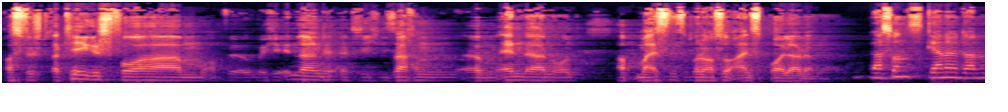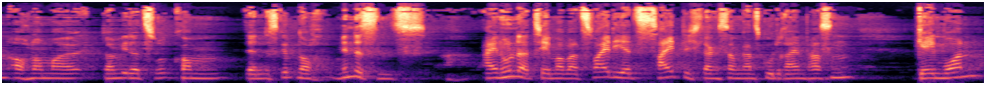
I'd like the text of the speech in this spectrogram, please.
was wir strategisch vorhaben, ob wir irgendwelche inhaltlichen Sachen ähm, ändern und habe meistens immer noch so einen Spoiler dabei. Lass uns gerne dann auch nochmal dann wieder zurückkommen, denn es gibt noch mindestens 100 Themen, aber zwei, die jetzt zeitlich langsam ganz gut reinpassen. Game One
